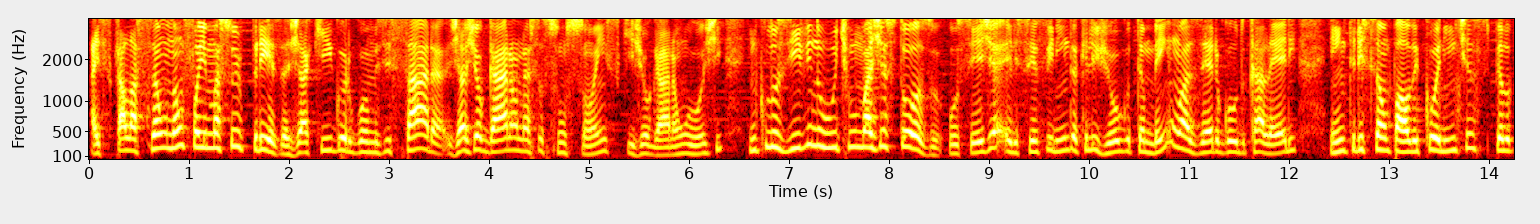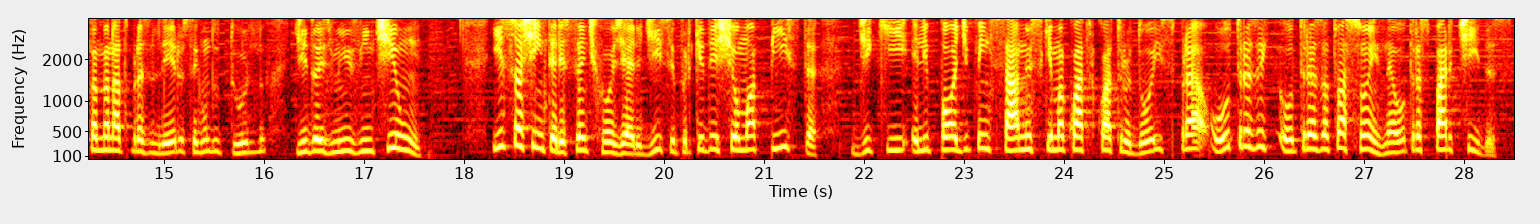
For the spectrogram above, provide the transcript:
a escalação não foi uma surpresa, já que Igor Gomes e Sara já jogaram nessas funções que jogaram hoje, inclusive no último majestoso, ou seja, ele se referindo àquele jogo também 1 a 0 gol do Caleri entre São Paulo e Corinthians pelo Campeonato Brasileiro, segundo turno de 2021. Isso eu achei interessante que o Rogério disse porque deixou uma pista de que ele pode pensar no esquema 4-4-2 para outras, outras atuações, né, outras partidas.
